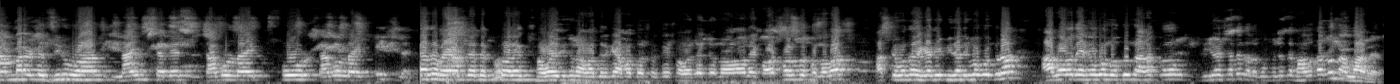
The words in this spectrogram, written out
নাম্বার হলো zero one nine seven double nine four double nine eight nine ভাই অনেক সময় দিয়েছেন আমাদেরকে, আমার দর্শকদের সমাজের জন্য অনেক অসংখ্য ধন্যবাদ। আজকের মতো এখানে বিদায় নিব বন্ধুরা। আবারও দেখাবো নতুন আরও কোনো ভিডিওর সাথে। ততক্ষণ পর্যন্ত ভালো থাকুন, আল্লাহ হাফেজ।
